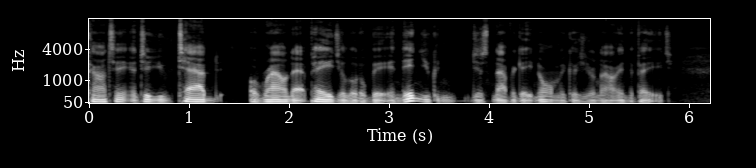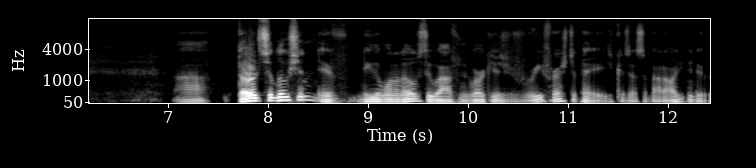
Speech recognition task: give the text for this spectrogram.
content until you've tabbed around that page a little bit, and then you can just navigate normally because you're now in the page. Uh, third solution, if neither one of those two options work, is refresh the page because that's about all you can do.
